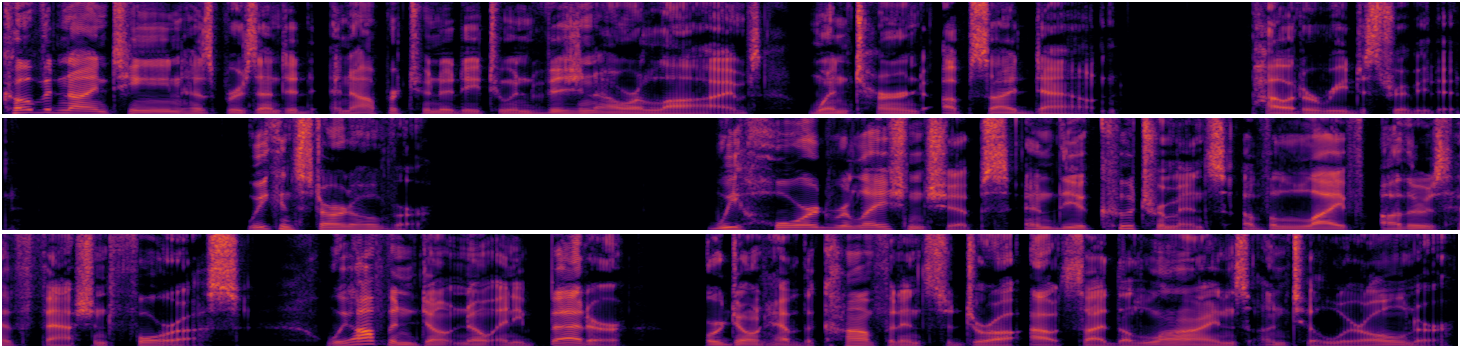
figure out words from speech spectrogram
COVID 19 has presented an opportunity to envision our lives when turned upside down, powder redistributed. We can start over. We hoard relationships and the accoutrements of a life others have fashioned for us. We often don't know any better or don't have the confidence to draw outside the lines until we're older.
